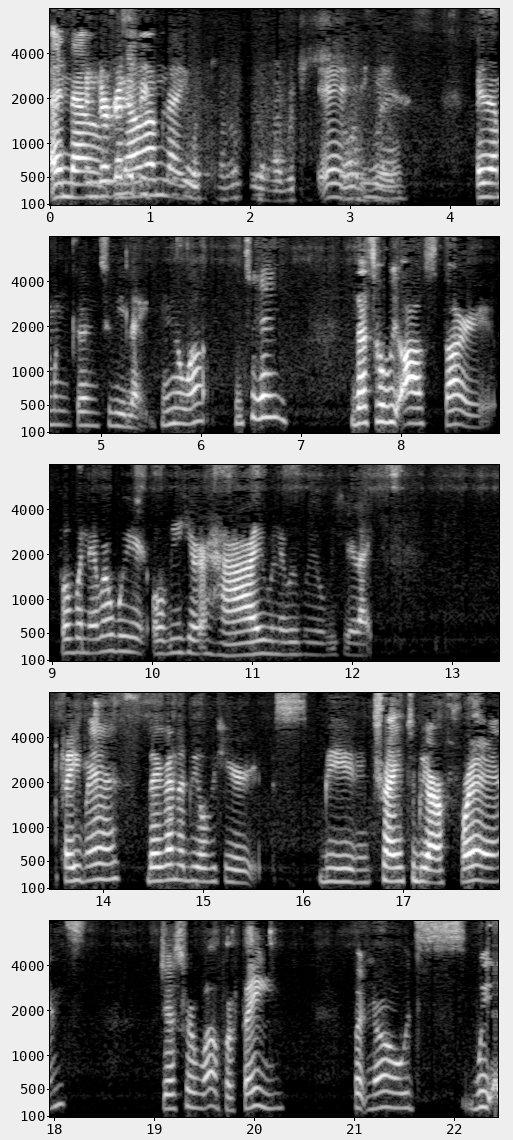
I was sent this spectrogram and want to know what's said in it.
And now, and they're gonna now be I'm like, people with time for that, which is eh, so annoying. yes. And I'm going to be like, you know what? It's okay. That's how we all start. But whenever we're over here high, whenever we're over here like famous, they're gonna be over here being trying to be our friends, just for what? For fame. But no, it's we.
